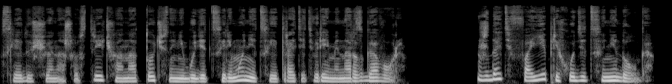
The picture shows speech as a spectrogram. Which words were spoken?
В следующую нашу встречу она точно не будет церемониться и тратить время на разговоры. Ждать в фойе приходится недолго.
